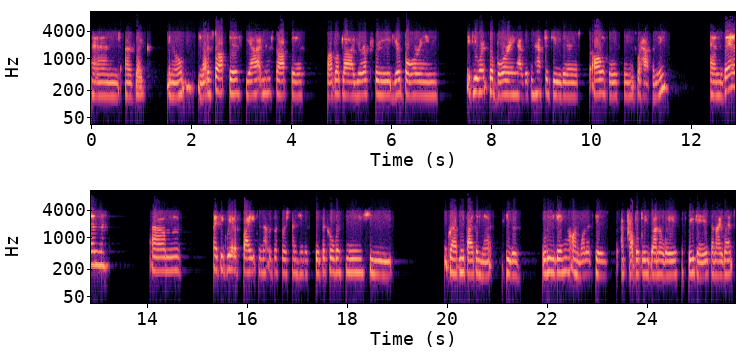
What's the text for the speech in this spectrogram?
and I was like, you know, you got to stop this. Yeah, I'm going to stop this. Blah blah blah. You're a prude. You're boring. If you weren't so boring, I wouldn't have to do this. All of those things were happening, and then um, I think we had a fight, and that was the first time he was physical with me. He grabbed me by the neck. He was leaving on one of his I probably run away for three days, and I went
